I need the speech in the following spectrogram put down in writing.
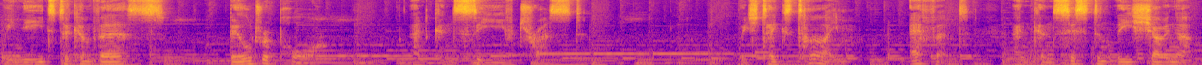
We need to converse, build rapport, and conceive trust, which takes time, effort, and consistently showing up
